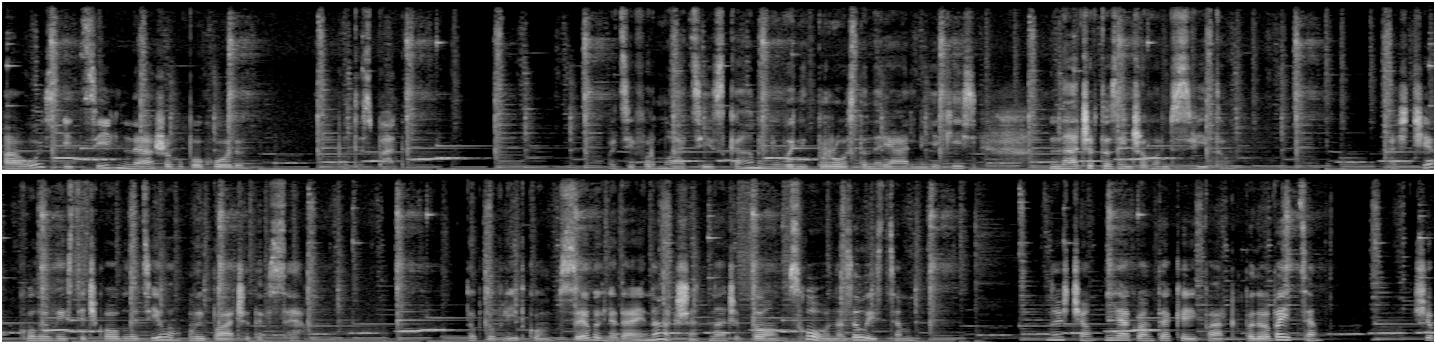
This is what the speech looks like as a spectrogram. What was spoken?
А ось і ціль нашого походу. Водоспад. Оці формації з каменю, вони просто нереальні, якісь начебто з іншого світу. А ще, коли листячко облетіло, ви бачите все. Тобто влітку все виглядає інакше, начебто сховано за листям. Ну що, як вам такий парк подобається? Щоб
